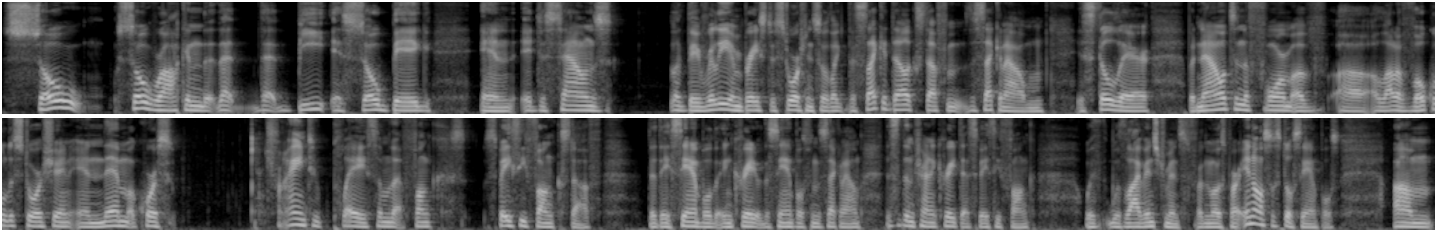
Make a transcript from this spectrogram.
so so rocking. That that that beat is so big, and it just sounds like they really embrace distortion. So like the psychedelic stuff from the second album is still there, but now it's in the form of uh, a lot of vocal distortion and them, of course, trying to play some of that funk, spacey funk stuff that they sampled and created with the samples from the second album. This is them trying to create that spacey funk with with live instruments for the most part, and also still samples. Um,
